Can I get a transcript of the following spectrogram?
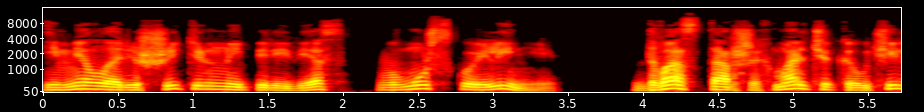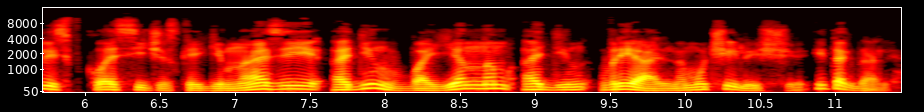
имела решительный перевес в мужской линии. Два старших мальчика учились в классической гимназии, один в военном, один в реальном училище и так далее.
